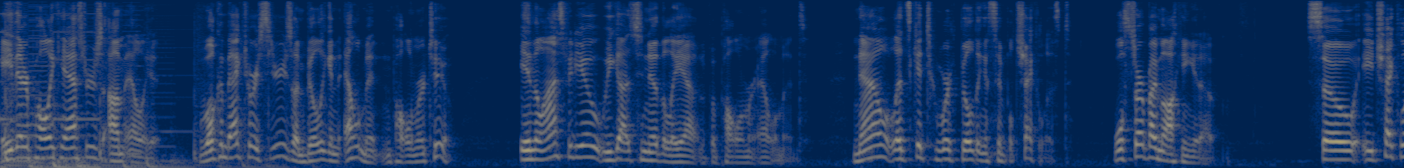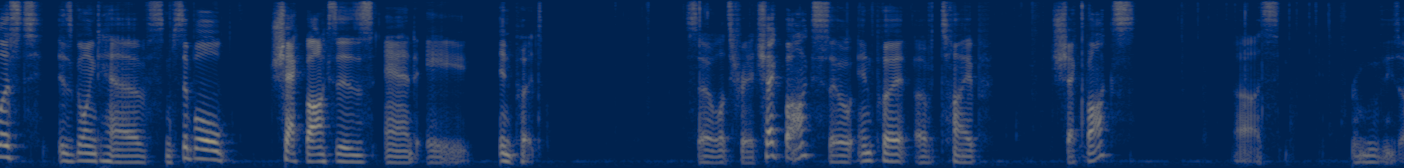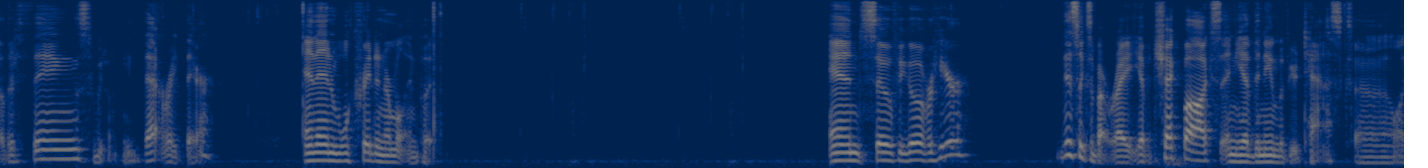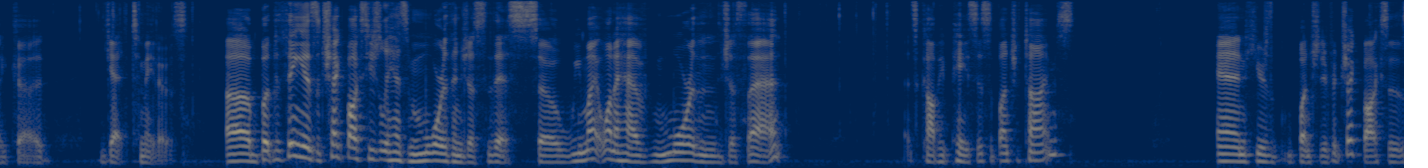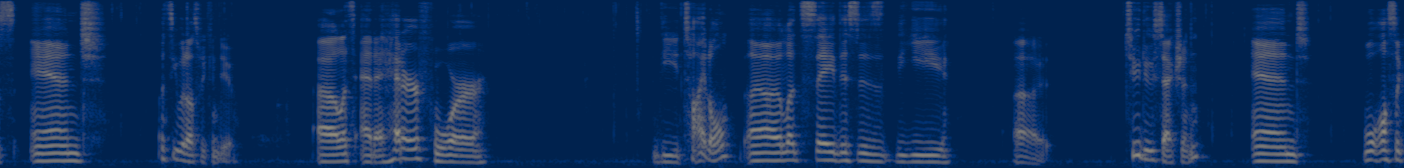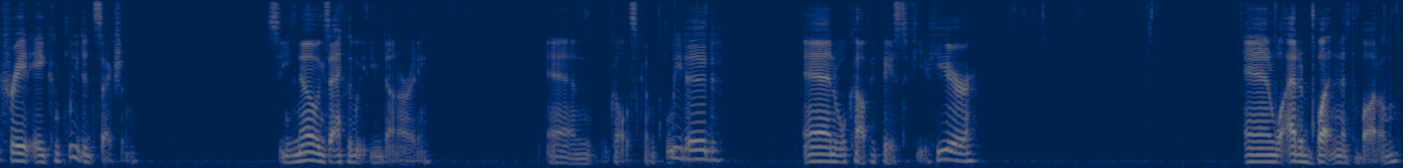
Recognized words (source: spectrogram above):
Hey there Polycasters, I'm Elliot. Welcome back to our series on building an element in Polymer 2. In the last video, we got to know the layout of a Polymer element. Now, let's get to work building a simple checklist. We'll start by mocking it up. So a checklist is going to have some simple checkboxes and a input. So let's create a checkbox. So input of type checkbox. Uh, let's see. Remove these other things. We don't need that right there. And then we'll create a normal input. And so if we go over here, this looks about right. You have a checkbox and you have the name of your task, uh, like uh, get tomatoes. Uh, but the thing is, a checkbox usually has more than just this, so we might want to have more than just that. Let's copy paste this a bunch of times. And here's a bunch of different checkboxes, and let's see what else we can do. Uh, let's add a header for the title. Uh, let's say this is the uh, to-do section, and we'll also create a completed section. So you know exactly what you've done already. And we'll call this completed. And we'll copy paste a few here. And we'll add a button at the bottom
